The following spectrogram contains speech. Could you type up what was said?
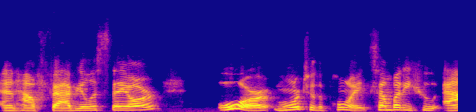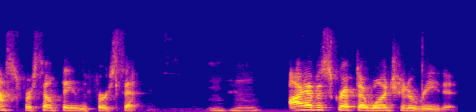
and how fabulous they are, or more to the point, somebody who asked for something in the first sentence. Mm-hmm. I have a script, I want you to read it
